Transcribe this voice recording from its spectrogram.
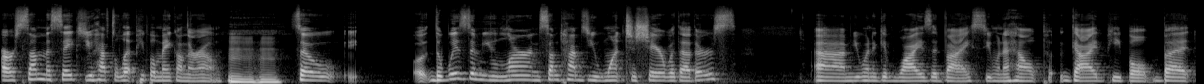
are some mistakes you have to let people make on their own. So uh, the wisdom you learn, sometimes you want to share with others. Um, you want to give wise advice. You want to help guide people, but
